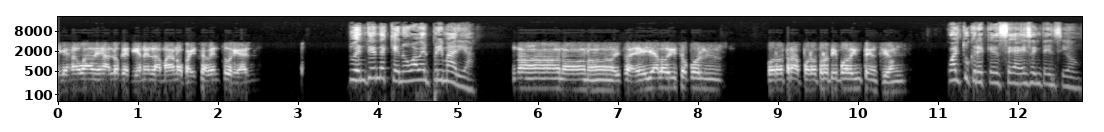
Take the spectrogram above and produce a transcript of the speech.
ella no va a dejar lo que tiene en la mano para irse a aventurear. ¿Tú entiendes que no va a haber primaria? No, no, no, ella lo hizo por por otra por otro tipo de intención. ¿Cuál tú crees que sea esa intención?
